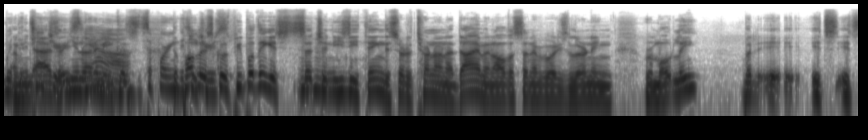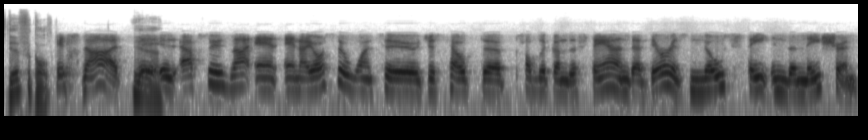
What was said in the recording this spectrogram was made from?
With I mean, as you know what I mean? Because supporting the public teachers. schools, people think it's such an easy thing to sort of turn on a dime, and all of a sudden everybody's learning remotely. But it, it's it's difficult. It's not. Yeah. It, it absolutely is not. And and I also want to just help the public understand that there is no state in the nation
